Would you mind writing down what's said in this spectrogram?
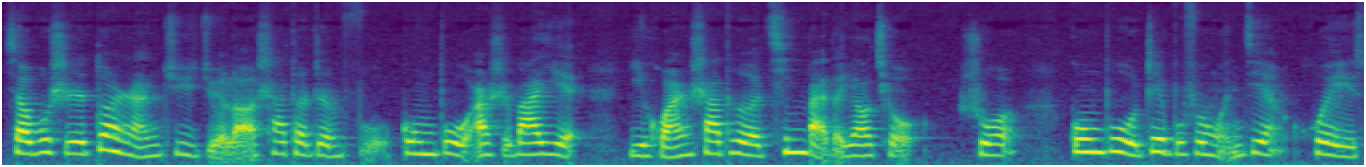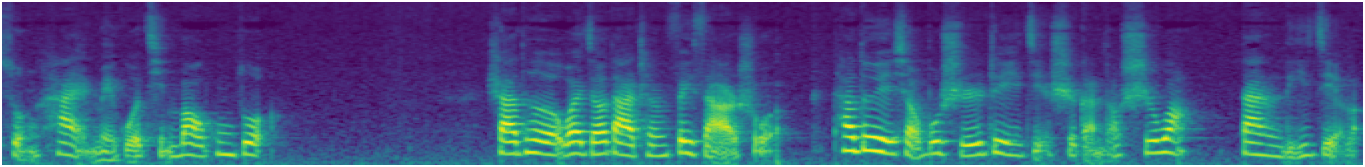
小布什断然拒绝了沙特政府公布二十八页以还沙特清白的要求，说公布这部分文件会损害美国情报工作。沙特外交大臣费萨尔说，他对小布什这一解释感到失望，但理解了。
